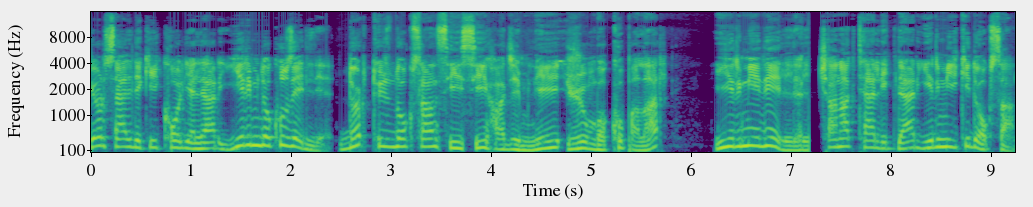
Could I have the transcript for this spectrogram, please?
Görseldeki kolyeler 29.50. 490 cc hacimli jumbo kupalar 27.50. Çanak terlikler 22.90.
